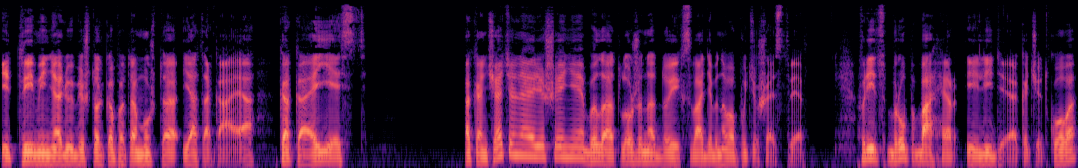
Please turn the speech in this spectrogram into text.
И ты меня любишь только потому, что я такая, какая есть. Окончательное решение было отложено до их свадебного путешествия. Фриц Брупбахер и Лидия Кочеткова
